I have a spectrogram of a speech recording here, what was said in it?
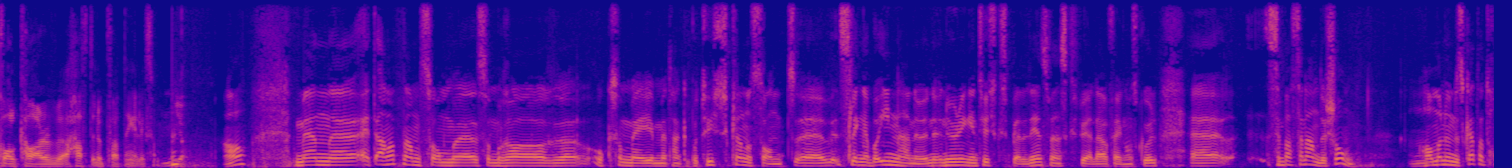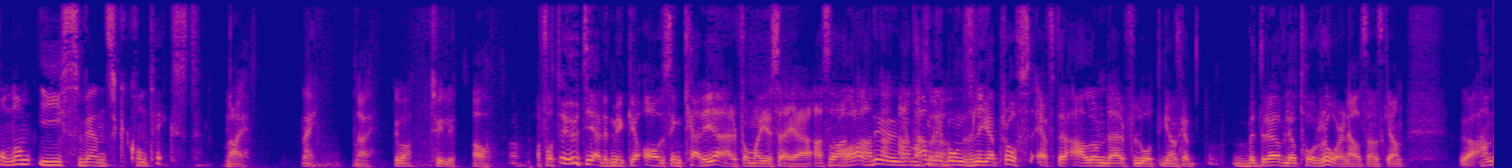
folk har haft den uppfattningen. Liksom. Ja. Men eh, ett annat namn som, eh, som rör eh, också mig med tanke på Tyskland och sånt. Slänga bara in här nu. Nu nu är det ingen tysk spelare, det är en svensk spelare för en gångs skull. Sebastian Andersson. Har man underskattat honom i svensk kontext? Nej. Nej, Nej. det var tydligt. Ja. har fått ut jävligt mycket av sin karriär, får man ju säga. Alltså, Ja, att, det att, att han blev Bundesliga-proffs efter alla de där, förlåt, ganska bedrövliga och torra åren i Allsvenskan. Ja, Han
